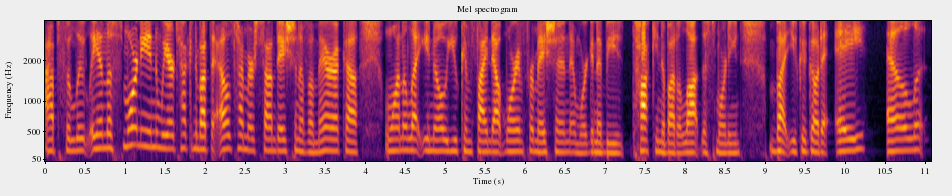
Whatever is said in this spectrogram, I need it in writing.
Absolutely. And this morning we are talking about the Alzheimer's Foundation of America. Want to let you know you can find out more information, and we're going to be talking about a lot this morning. But you could go to alzfdn.org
